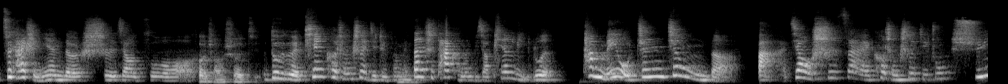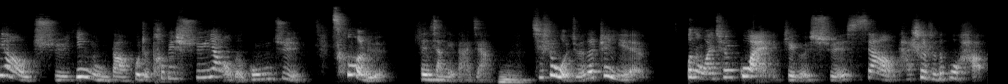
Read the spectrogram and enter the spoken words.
最开始念的是叫做课程设计，对对对，偏课程设计这方面，嗯。但是它可能比较偏理论，它没有真正的把教师在课程设计中需要去应用到或者特别需要的工具策略分享给大家。嗯其实我觉得这也不能完全怪这个学校它设置的不好，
